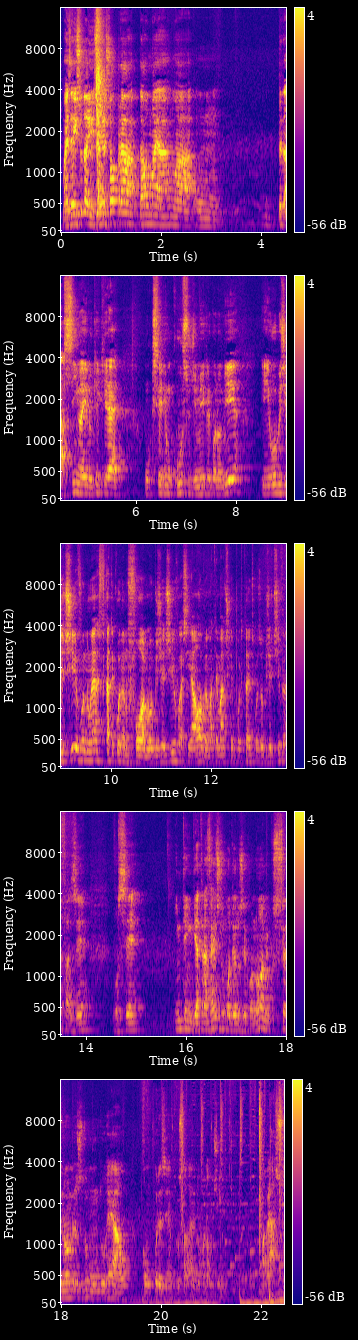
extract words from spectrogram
Mas é isso daí, isso aí é só para dar uma, uma, um pedacinho aí do que, que é o que seria um curso de microeconomia e o objetivo não é ficar decorando fórmula, o objetivo, assim, é óbvio, a matemática é importante, mas o objetivo é fazer você entender através de modelos econômicos fenômenos do mundo real, como por exemplo o salário do Ronaldinho. Um abraço.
